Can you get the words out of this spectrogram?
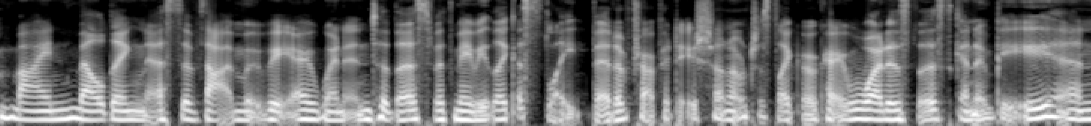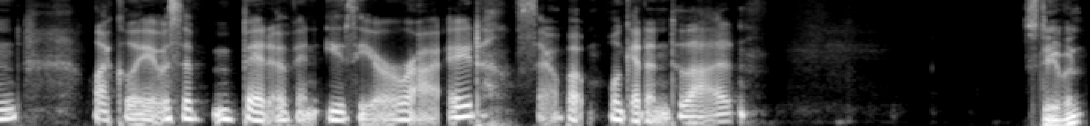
mind meldingness of that movie, I went into this with maybe like a slight bit of trepidation. I'm just like, okay, what is this going to be? And luckily it was a bit of an easier ride. So, but we'll get into that. Stephen?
